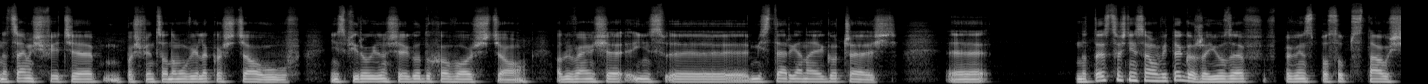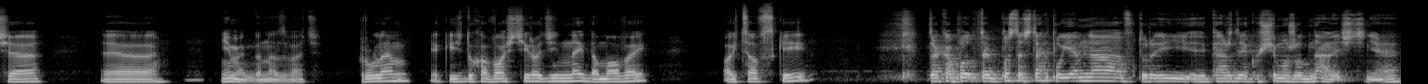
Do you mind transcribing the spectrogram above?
na całym świecie poświęcono mu wiele kościołów, inspirują się jego duchowością, odbywają się y, misteria na jego cześć. E, no to jest coś niesamowitego, że Józef w pewien sposób stał się, e, nie wiem jak go nazwać, królem jakiejś duchowości rodzinnej, domowej, ojcowskiej. Taka po, ta postać tak pojemna, w której e, każdy jakoś się może odnaleźć, nie?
